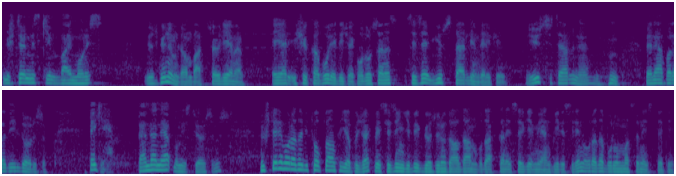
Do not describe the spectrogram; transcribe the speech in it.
Müşteriniz kim Bay Morris? Üzgünüm Lombard söyleyemem. Eğer işi kabul edecek olursanız size 100 sterlin vereceğim. 100 sterlin ha? Fena para değil doğrusu. Peki benden ne yapmamı istiyorsunuz? Müşterim orada bir toplantı yapacak ve sizin gibi gözünü daldan budaktan esirgemeyen birisinin orada bulunmasını istedi.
